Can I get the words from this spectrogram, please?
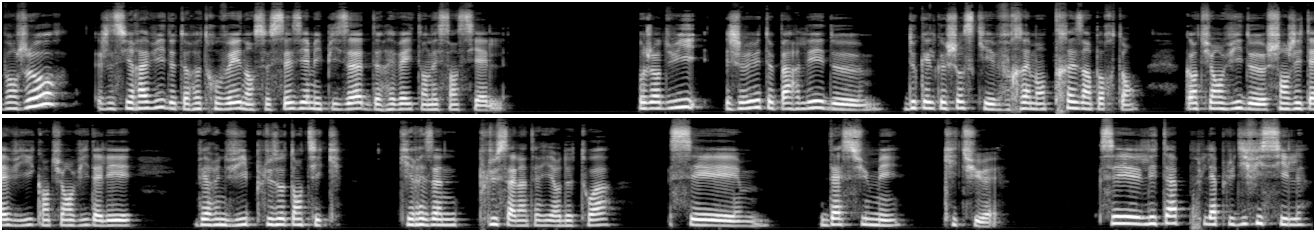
Bonjour, je suis ravie de te retrouver dans ce 16e épisode de Réveille ton essentiel. Aujourd'hui, je vais te parler de, de quelque chose qui est vraiment très important quand tu as envie de changer ta vie, quand tu as envie d'aller vers une vie plus authentique, qui résonne plus à l'intérieur de toi, c'est d'assumer qui tu es. C'est l'étape la plus difficile,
